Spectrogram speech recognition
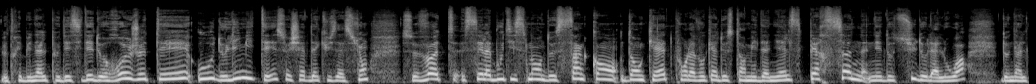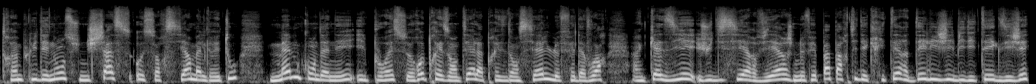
Le tribunal peut décider de rejeter ou de limiter ce chef d'accusation. Ce vote, c'est l'aboutissement de cinq ans d'enquête pour l'avocat de Stormy Daniels. Personne n'est au-dessus de la loi. Donald Trump lui dénonce une chasse aux sorcières. Malgré tout, même condamné, il pourrait se représenter à la présidentielle. Le fait d'avoir un casier judiciaire vierge ne fait pas partie des critères d'éligibilité exigés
